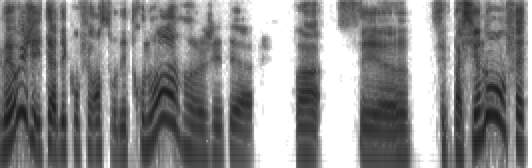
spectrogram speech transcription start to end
Mais oui, j'ai été à des conférences sur des trous noirs. J'ai été, à- enfin, c'est euh, c'est passionnant en fait.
